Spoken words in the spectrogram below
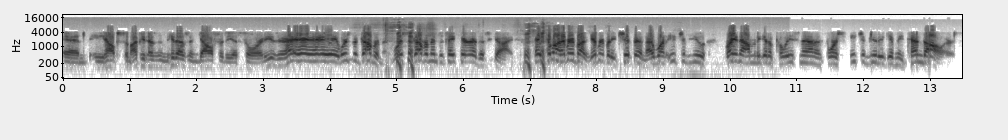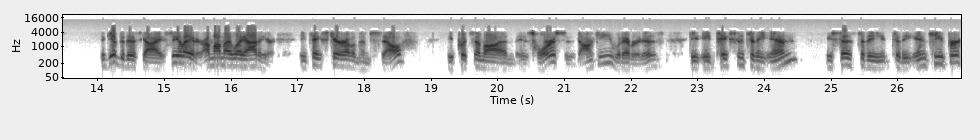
and he helps him up. He doesn't he doesn't yell for the authorities. Hey, hey, hey, hey, where's the government? Where's the government to take care of this guy? Hey, come on, everybody, everybody, chip in. I want each of you right now. I'm going to get a policeman and force each of you to give me ten dollars to give to this guy. See you later. I'm on my way out of here. He takes care of him himself. He puts him on his horse, his donkey, whatever it is. He, he takes him to the inn. He says to the to the innkeeper,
